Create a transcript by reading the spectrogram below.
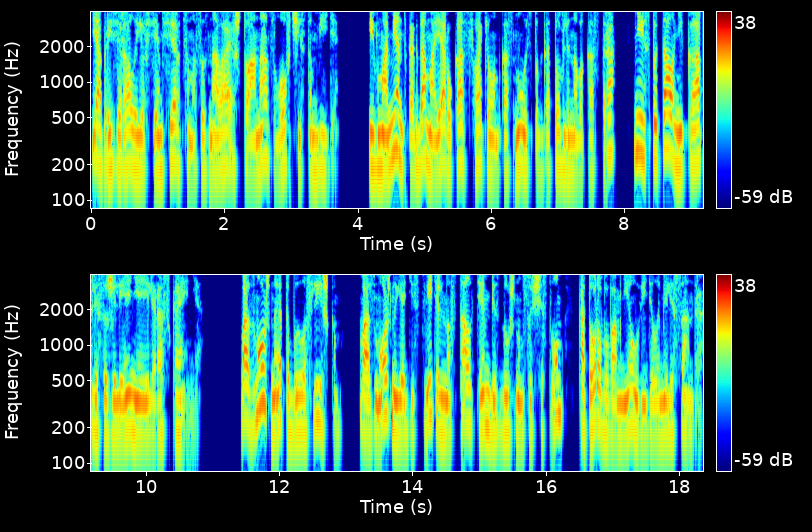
Я презирал ее всем сердцем, осознавая, что она зло в чистом виде. И в момент, когда моя рука с факелом коснулась подготовленного костра, не испытал ни капли сожаления или раскаяния. Возможно, это было слишком. Возможно, я действительно стал тем бездушным существом, которого во мне увидела Мелисандра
